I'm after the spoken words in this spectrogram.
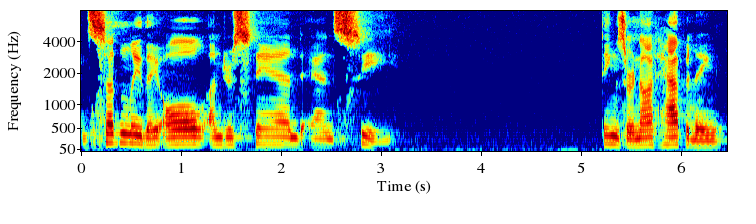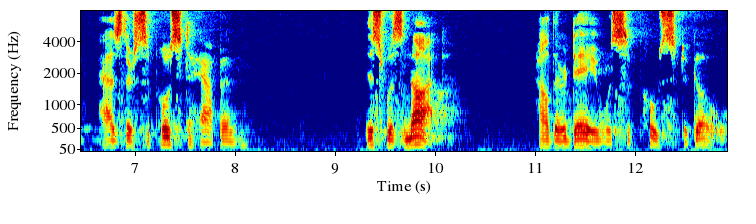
And suddenly they all understand and see things are not happening as they're supposed to happen. This was not how their day was supposed to go.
